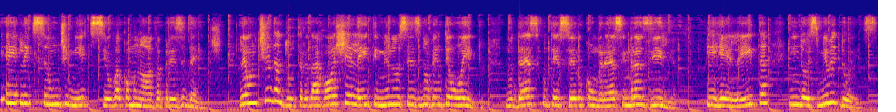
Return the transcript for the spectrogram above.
e a eleição de Mirth Silva como nova presidente. Leontina Dutra da Rocha é eleita em 1998, no 13º Congresso em Brasília, e reeleita em 2002.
